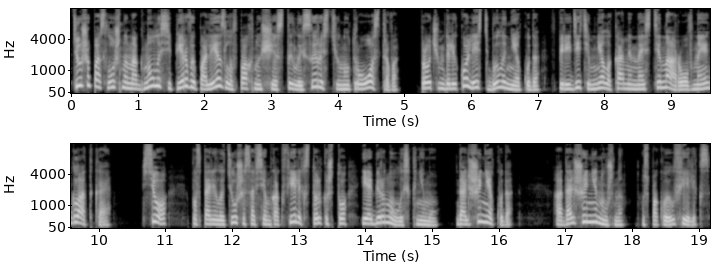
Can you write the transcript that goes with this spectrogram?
Тюша послушно нагнулась и первой полезла в пахнущее стылой сыростью нутро острова. Впрочем, далеко лезть было некуда. Впереди темнела каменная стена, ровная и гладкая. Все, — повторила Тюша совсем как Феликс, только что и обернулась к нему. «Дальше некуда». «А дальше не нужно», — успокоил Феликс.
